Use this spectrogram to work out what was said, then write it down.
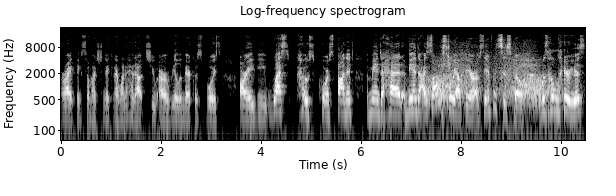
All right, thanks so much, Nick. And I want to head out to our Real America's Voice RAV West Coast correspondent, Amanda Head. Amanda, I saw a story out there of San Francisco. It was hilarious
